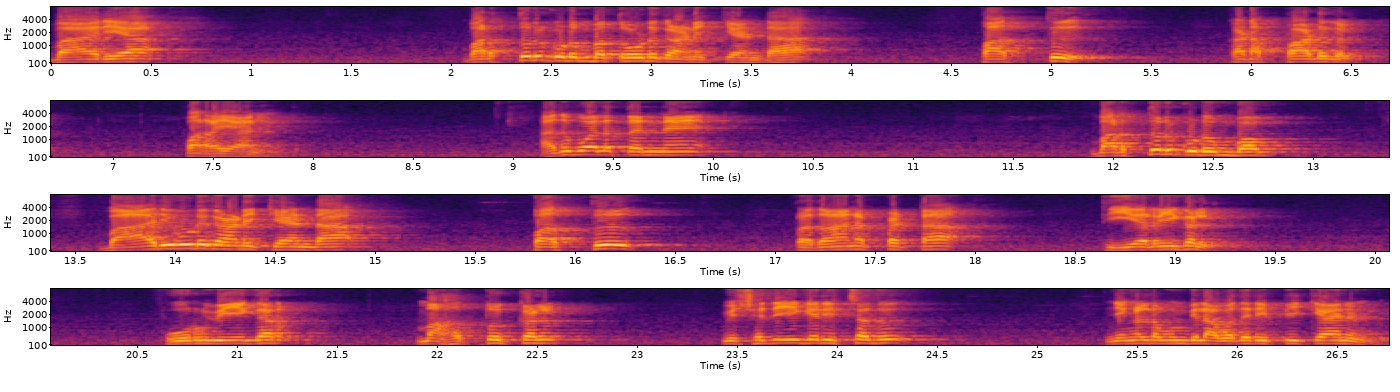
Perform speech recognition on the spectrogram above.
ഭാര്യ ഭർത്തൃ കുടുംബത്തോട് കാണിക്കേണ്ട പത്ത് കടപ്പാടുകൾ പറയാനുണ്ട്. അതുപോലെ തന്നെ ഭർത്തൃ കുടുംബം ഭാര്യയോട് കാണിക്കേണ്ട പത്ത് പ്രധാനപ്പെട്ട തിയറികൾ പൂർവീകർ മഹത്തുക്കൾ വിശദീകരിച്ചത് നിങ്ങളുടെ മുമ്പിൽ അവതരിപ്പിക്കാനുണ്ട്.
